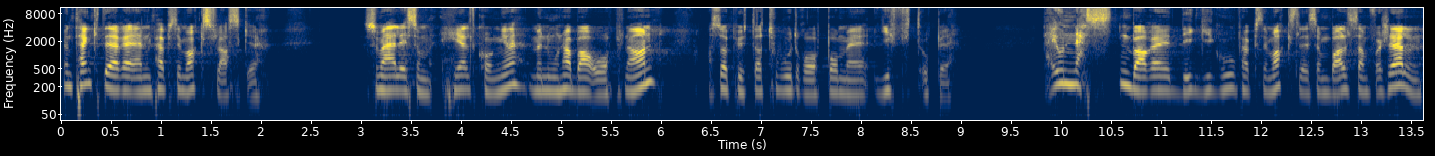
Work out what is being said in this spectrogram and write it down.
Men tenk dere en Pepsi Max-flaske som er liksom helt konge, men noen har bare åpna den og så putta to dråper med gift oppi. Det er jo nesten bare digg, god Pepsi Max, liksom balsam for sjelen,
